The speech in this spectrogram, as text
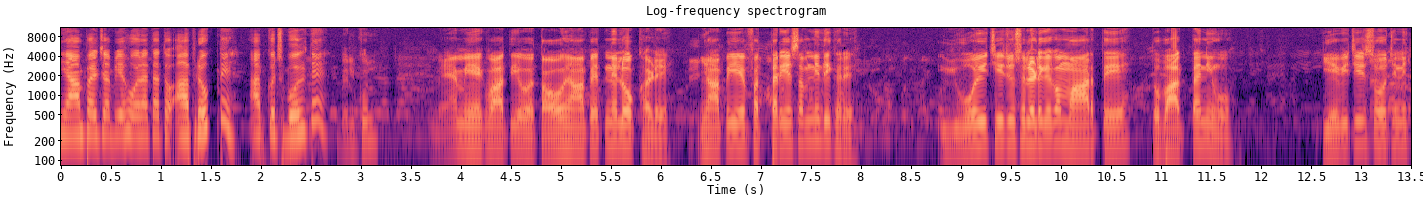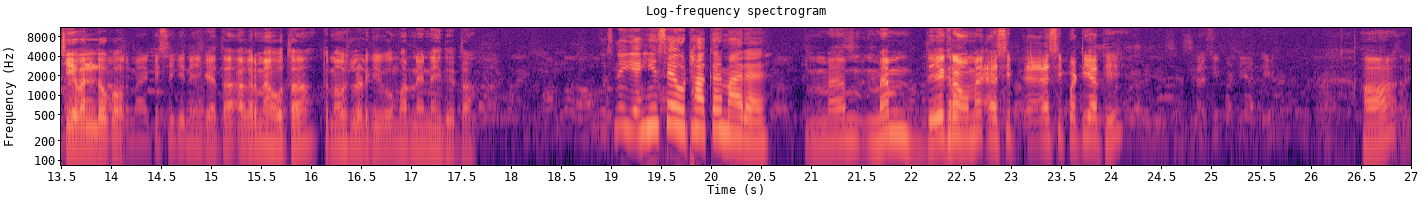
यहाँ पर जब ये हो रहा था तो आप रोकते? आप कुछ बोलते? बिल्कुल। मैम एक बात ये बताओ यहाँ पे इतने लोग खड़े यहाँ पे ये पत्थर ये सब नहीं दिख रहे? वही चीज़ उस लड़के को मारते तो भागता नहीं वो। ये भी चीज़ सोचनी चाहिए बंदों को। मैं किसी की नहीं कहता अगर मैं होता तो मैं उस लड़की को मरने नहीं देता। उसने यहीं से उठाकर मारा है। मैम मैम देख रहा हूँ मैं ऐसी ऐसी पटिया थी ऐसी पटिया थी हाँ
